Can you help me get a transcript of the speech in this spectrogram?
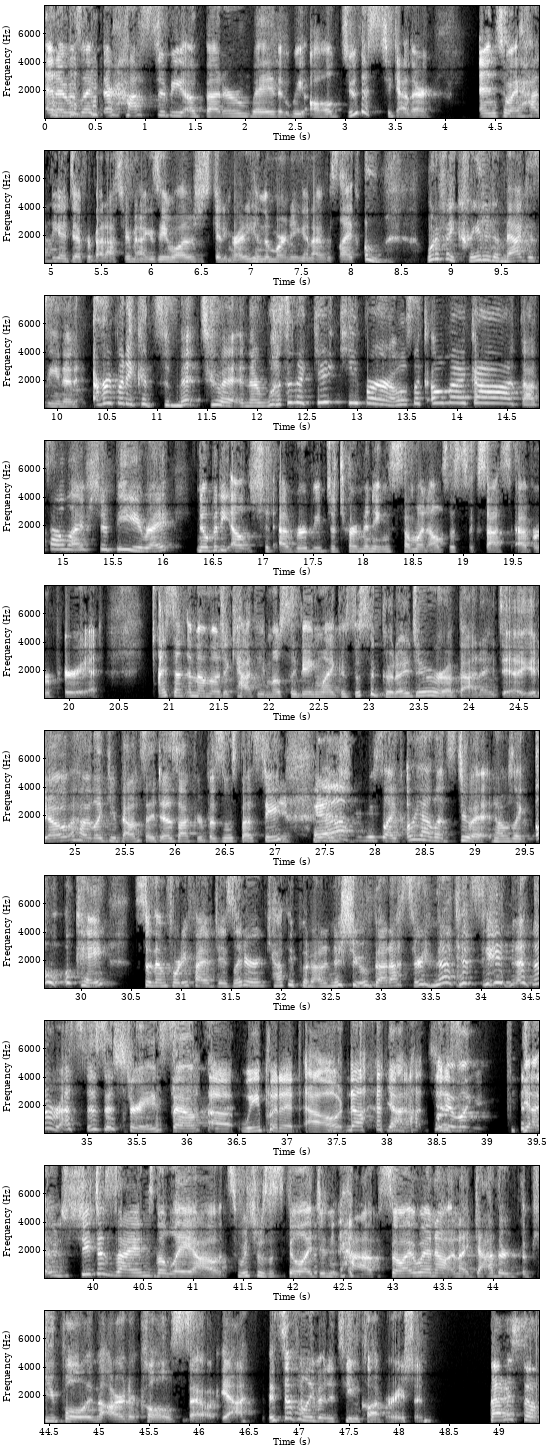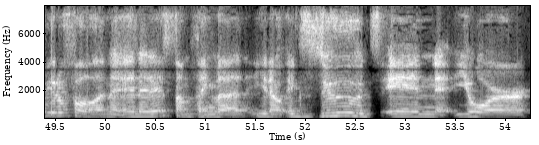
And I was like there has to be a better way that we all do this together. And so I had the idea for Badassery magazine while I was just getting ready in the morning. And I was like, oh, what if I created a magazine and everybody could submit to it and there wasn't a gatekeeper? I was like, oh my God, that's how life should be, right? Nobody else should ever be determining someone else's success ever, period. I sent the memo to Kathy, mostly being like, "Is this a good idea or a bad idea?" You know how like you bounce ideas off your business bestie. Yeah. And she was like, "Oh yeah, let's do it." And I was like, "Oh okay." So then, 45 days later, Kathy put out an issue of Badassery magazine, and the rest is history. So uh, we put it out. No, yeah, yeah, she designed the layouts, which was a skill I didn't have. So I went out and I gathered the people in the articles. So yeah, it's definitely been a team collaboration. That is so beautiful. And, and it is something that, you know, exudes in your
